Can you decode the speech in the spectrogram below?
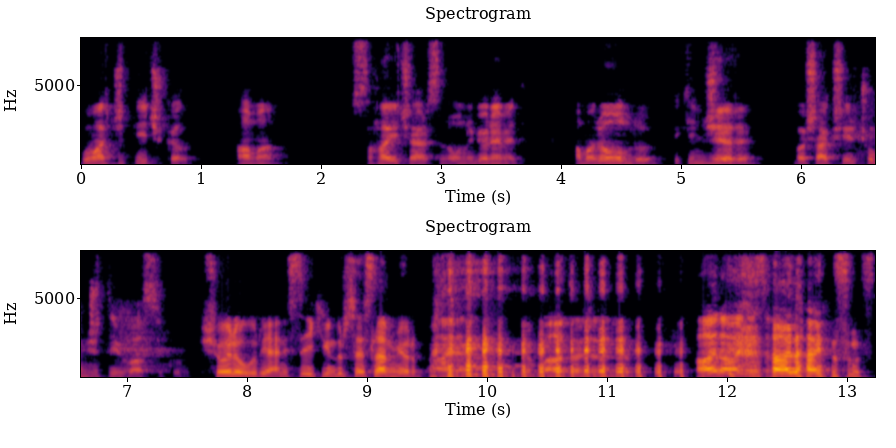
bu maç ciddi çıkalım. Ama saha içerisinde onu göremedik. Ama ne oldu? İkinci yarı Başakşehir çok ciddi bir baskı kurdu. Şöyle olur yani. Size iki gündür seslenmiyorum. Aynen. Fatih Hoca'nın yok. Hala aynısınız. Hala aynısınız.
